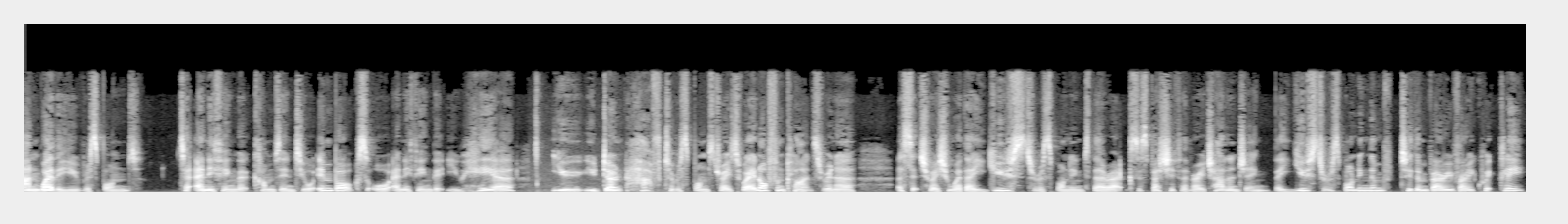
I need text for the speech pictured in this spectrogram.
and whether you respond to anything that comes into your inbox or anything that you hear. You you don't have to respond straight away. And often clients are in a, a situation where they're used to responding to their ex, especially if they're very challenging. They're used to responding them to them very, very quickly.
